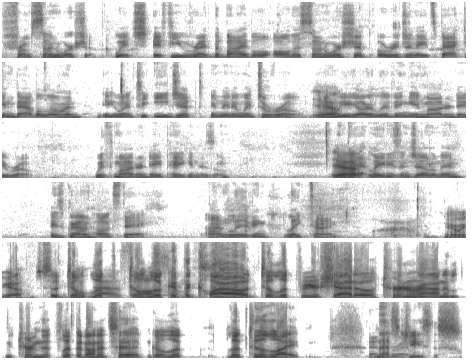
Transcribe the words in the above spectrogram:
from sun worship, which, if you read the Bible, all the sun worship originates back in Babylon. It went to Egypt and then it went to Rome. Yeah. And we are living in modern day Rome with modern day paganism. And that, ladies and gentlemen, is Groundhog's Day I'm living lake time. There we go. So don't look don't look at the cloud to look for your shadow. Turn around and turn the flip it on its head. Go look look to the light. That's, and that's right. Jesus.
